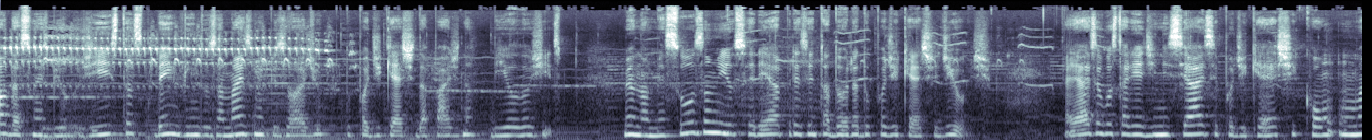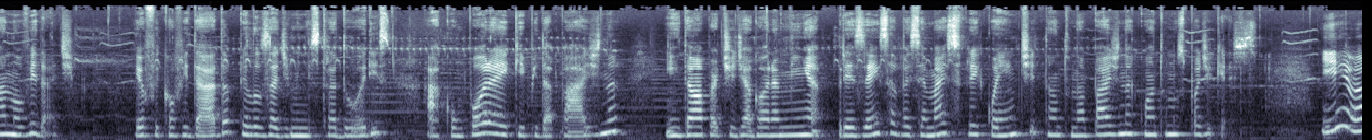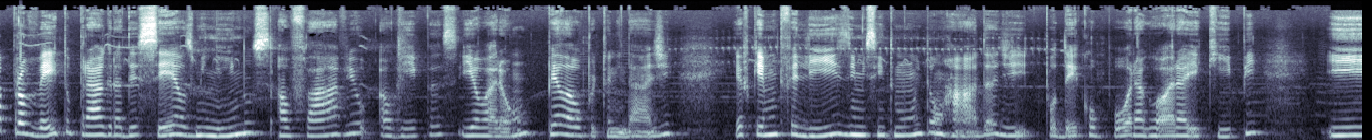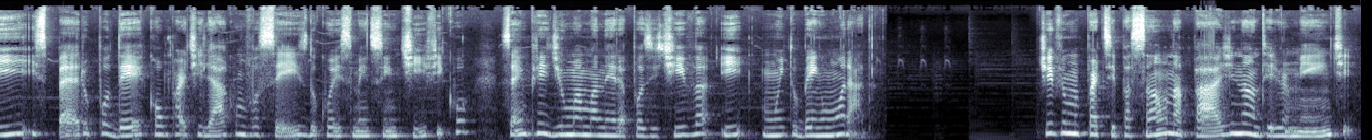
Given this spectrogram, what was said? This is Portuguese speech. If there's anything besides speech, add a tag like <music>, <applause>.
Saudações biologistas, bem-vindos a mais um episódio do podcast da página Biologismo. Meu nome é Susan e eu serei a apresentadora do podcast de hoje. Aliás, eu gostaria de iniciar esse podcast com uma novidade. Eu fui convidada pelos administradores a compor a equipe da página, então a partir de agora minha presença vai ser mais frequente tanto na página quanto nos podcasts. E eu aproveito para agradecer aos meninos, ao Flávio, ao Ripas e ao Aron pela oportunidade. Eu fiquei muito feliz e me sinto muito honrada de poder compor agora a equipe e espero poder compartilhar com vocês do conhecimento científico, sempre de uma maneira positiva e muito bem-humorada. Tive uma participação na página anteriormente,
